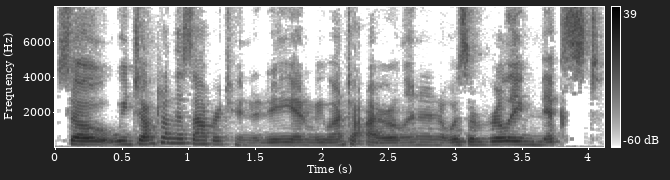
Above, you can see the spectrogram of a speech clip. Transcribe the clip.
So we jumped on this opportunity and we went to Ireland, and it was a really mixed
